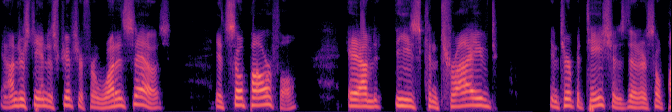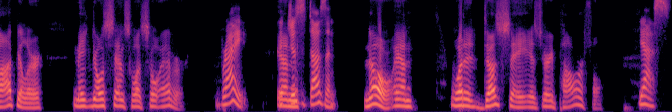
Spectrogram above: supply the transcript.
and understand the scripture for what it says, it's so powerful. And these contrived interpretations that are so popular make no sense whatsoever. Right. It And- just doesn't. No. And what it does say is very powerful. Yes.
